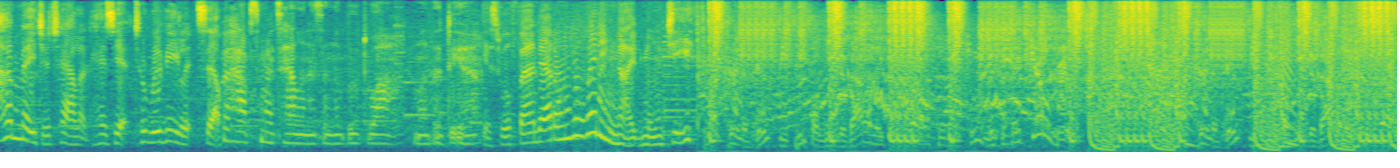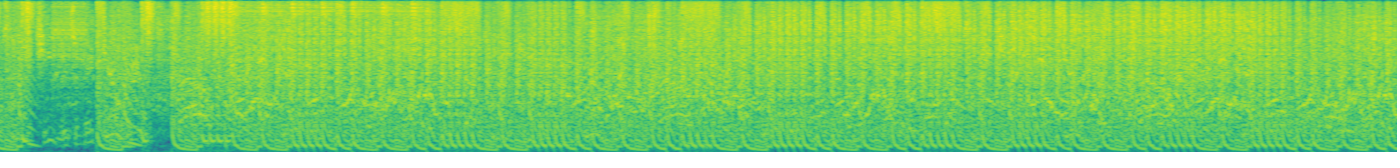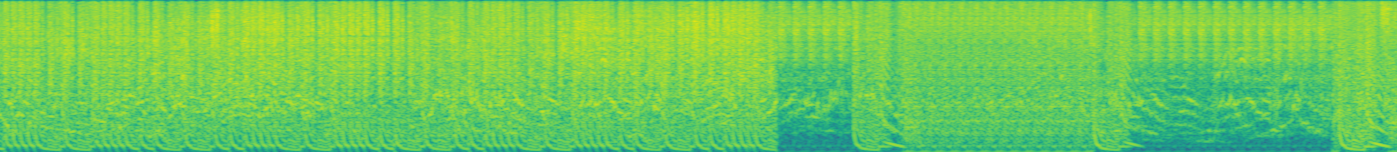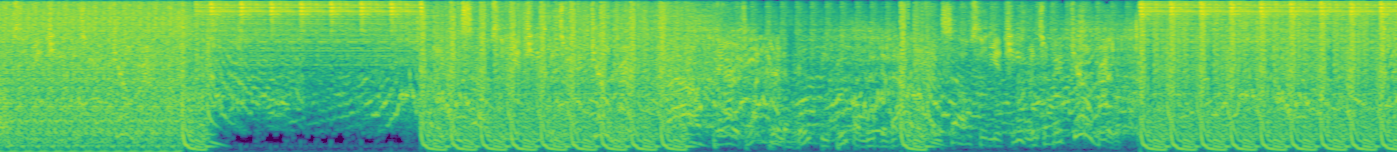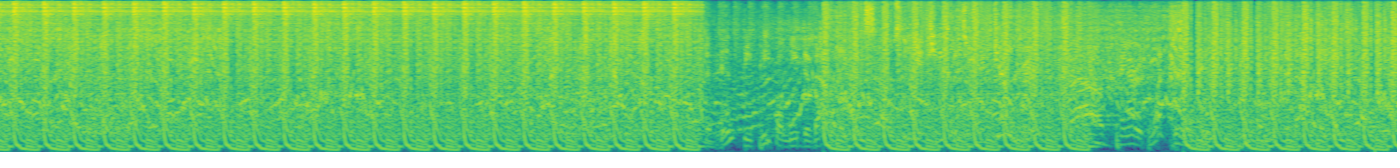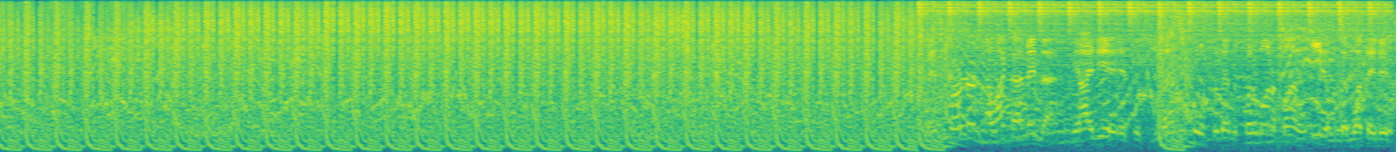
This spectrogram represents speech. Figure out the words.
her major talent has yet to reveal itself. Perhaps my talent is in the boudoir, mother dear. Guess we'll find out on your wedding night, Monty. What kind of empty people need to validate themselves to the achievements of their children? What kind of empty people need to validate themselves to the achievements of their children? To the achievements of their children? People need validate The idea is it's less cool for them to put them on a bun and eat them than what they do.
